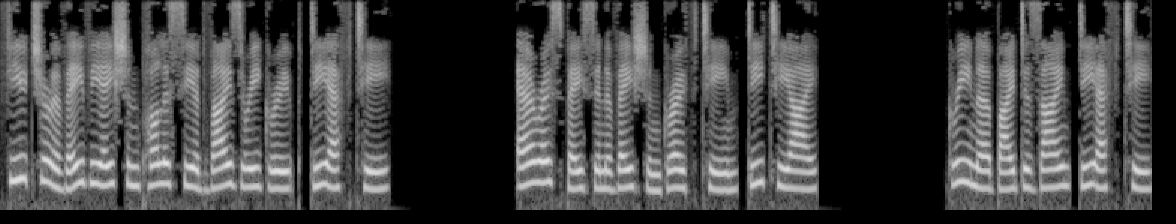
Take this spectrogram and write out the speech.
Future of Aviation Policy Advisory Group DFT Aerospace Innovation Growth Team DTI Greener by Design DFT,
